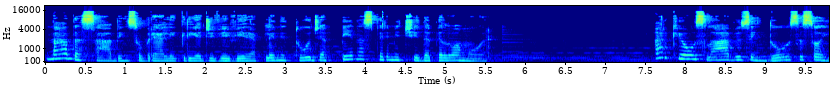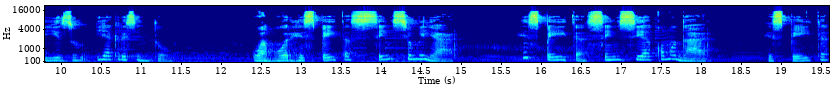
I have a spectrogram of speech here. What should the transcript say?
Nada sabem sobre a alegria de viver a plenitude apenas permitida pelo amor. Arqueou os lábios em doce sorriso e acrescentou: O amor respeita sem se humilhar, respeita sem se acomodar, respeita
